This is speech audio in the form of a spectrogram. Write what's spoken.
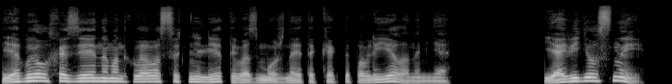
Я был хозяином анклава сотни лет, и, возможно, это как-то повлияло на меня. Я видел сны.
